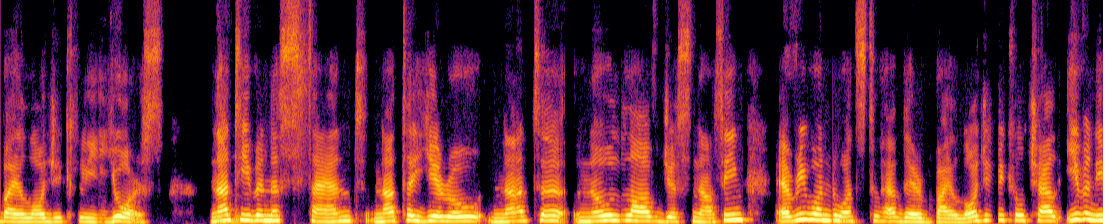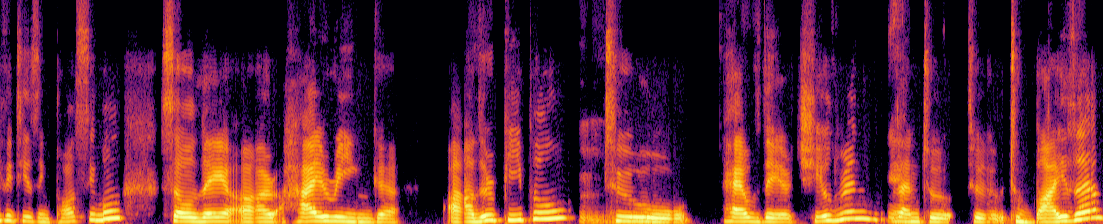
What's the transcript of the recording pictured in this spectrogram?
biologically yours not mm-hmm. even a cent not a euro not a, no love just nothing everyone wants to have their biological child even if it is impossible so they are hiring uh, other people mm. to have their children yeah. than to to to buy them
